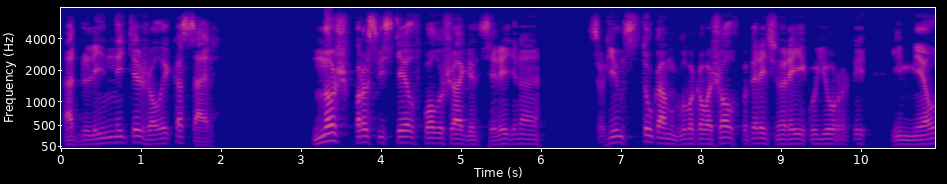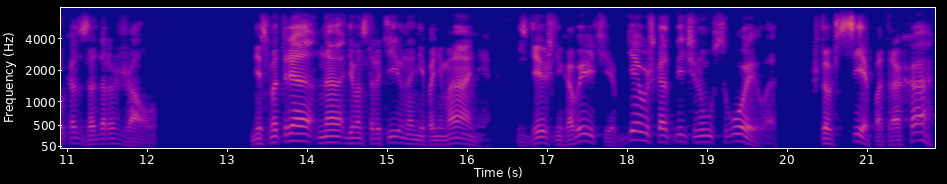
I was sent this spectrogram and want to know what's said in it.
а длинный тяжелый косарь. Нож просвистел в полушаге от середина, сухим стуком глубоко вошел в поперечную рейку юрты и мелко задрожал. Несмотря на демонстративное непонимание здешних обычаев, девушка отлично усвоила, что все потроха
